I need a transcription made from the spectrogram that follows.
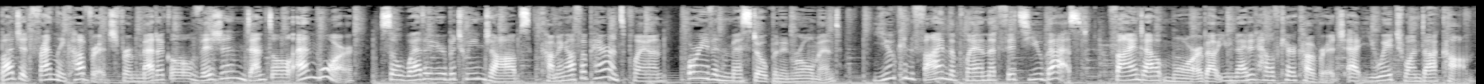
budget friendly coverage for medical, vision, dental, and more. So, whether you're between jobs, coming off a parent's plan, or even missed open enrollment, you can find the plan that fits you best. Find out more about United Healthcare coverage at uh1.com.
